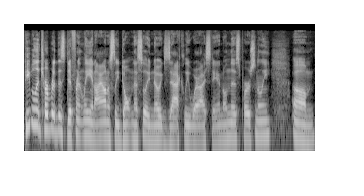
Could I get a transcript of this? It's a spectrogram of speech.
people interpret this differently, and I honestly don't necessarily know exactly where I stand on this personally. Um,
